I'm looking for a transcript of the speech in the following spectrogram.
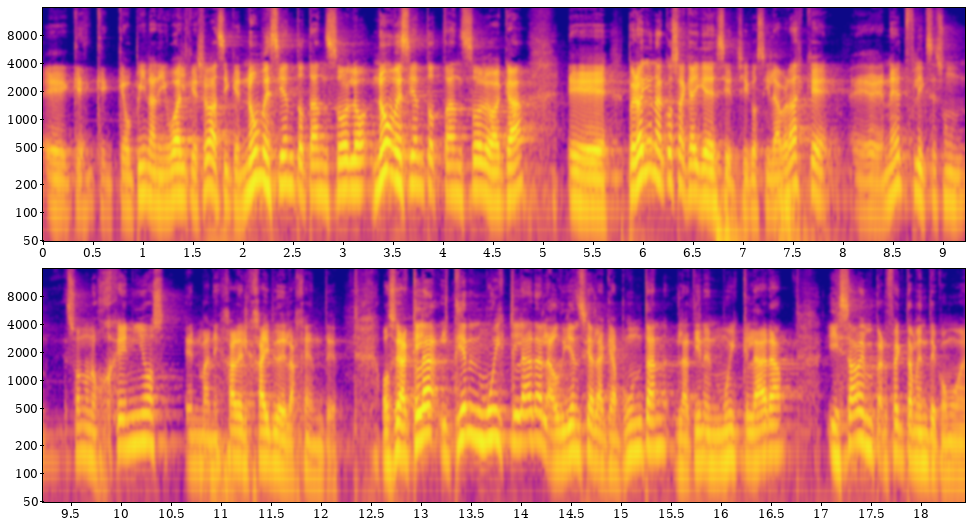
eh, que, opinan igual que yo, así que no me siento tan solo, no me siento tan solo acá. Eh, pero hay una cosa que hay que decir, chicos, y la verdad es que eh, Netflix es un, son unos genios en manejar el hype de la gente. O sea, tienen muy clara la audiencia a la que apuntan, la tienen muy clara y saben perfectamente cómo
